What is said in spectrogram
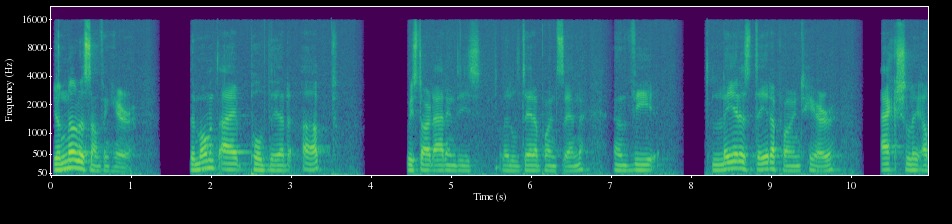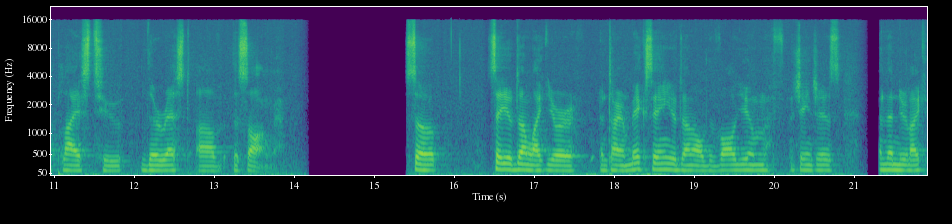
You'll notice something here. The moment I pull that up, we start adding these little data points in, and the latest data point here actually applies to the rest of the song. So, say you've done like your entire mixing, you've done all the volume changes, and then you're like,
